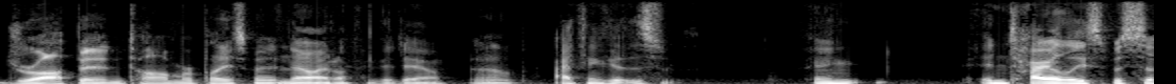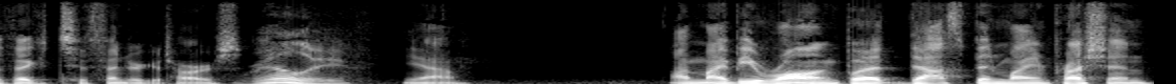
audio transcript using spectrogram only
drop in tom replacement? No, I don't think they do. Oh, I think it's in, entirely specific to Fender guitars. really? Yeah. I might be wrong, but that's been my impression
